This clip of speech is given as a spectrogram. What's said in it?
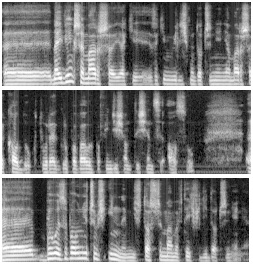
E, największe marsze, jakie, z jakimi mieliśmy do czynienia, marsze kodu, które grupowały po 50 tysięcy osób, e, były zupełnie czymś innym niż to, z czym mamy w tej chwili do czynienia.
